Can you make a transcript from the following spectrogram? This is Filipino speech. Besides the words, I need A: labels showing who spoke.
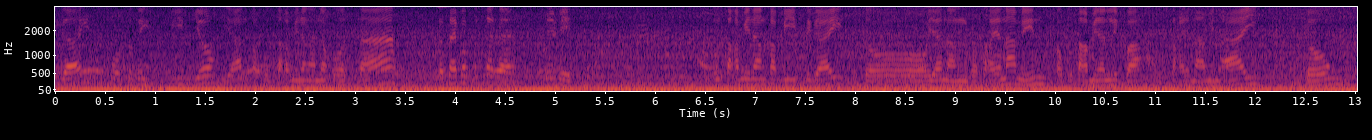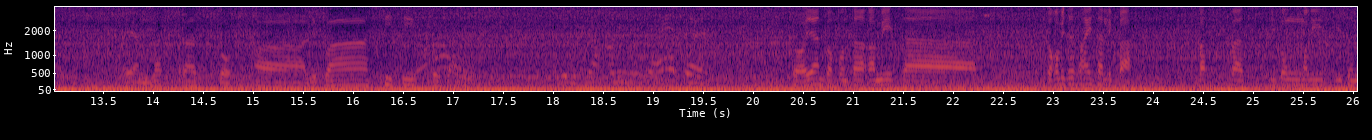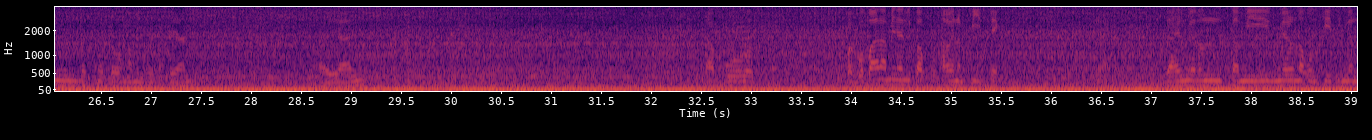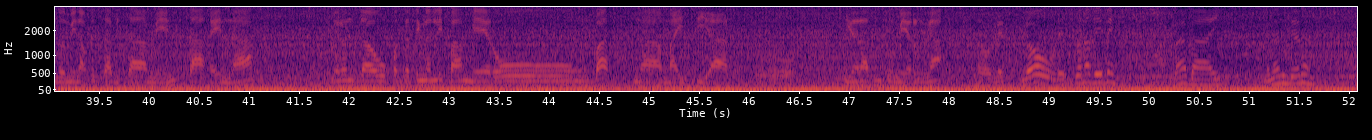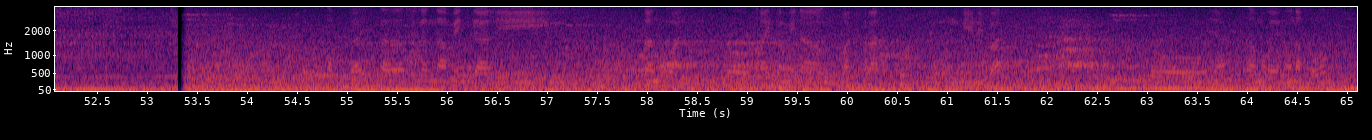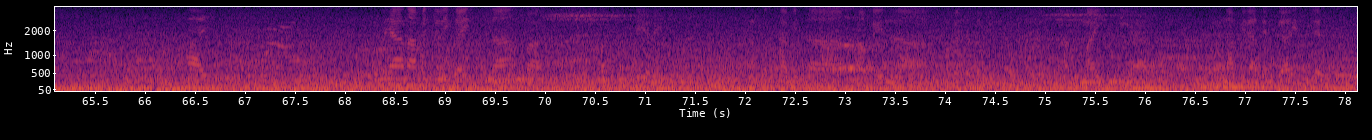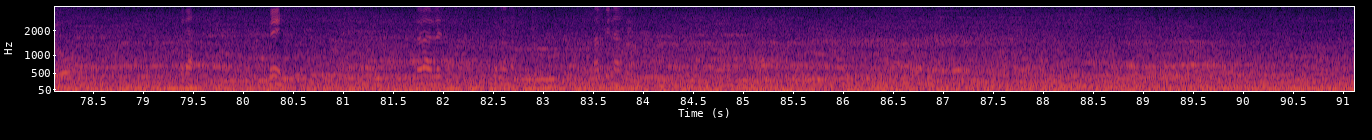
A: Hi guys, for today's video, yan, papunta kami ng ano ko sa, saan tayo papunta ka, baby? Papunta kami ng Cavite guys, so yan ang sasakyan namin, papunta kami ng Lipa, sasakyan namin ay itong, ayan, bus Trasco, Ah, Lipa City. To So ayan, papunta kami sa, ito kami sasakay sa Lipa, bus Tras, itong maliit, itong bus na to ang aming sasakyan. Ayan. Tapos pagbaba namin ng lipa punta kami ng. Ayan. Dahil meron kami, meron akong titingnan doon, may nakisabi sa amin, sa akin na meron daw pagdating ng lipa, merong bus na may CR. So, tingnan natin kung meron nga. So, let's go. Let's go na, baby. Bye-bye. Ganun, ganun. So, what's up guys? Narating lang namin galing San Juan. So, sakay kami ng Patrasco, yung minibus. So, yan. Kasama ko yung anak ko. Hi. Pumayahan namin kami guys na bus. Bus na series. Ang pagsabi sa akin na maganda daw yung bus na yun. May CR. Hanapin natin guys. Let's go. Tara. Be. Tara, let's. Tara na. Hanapin natin.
